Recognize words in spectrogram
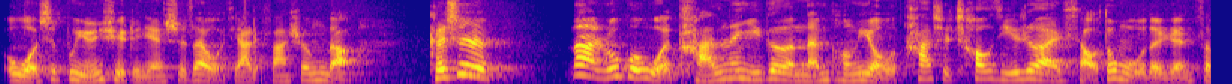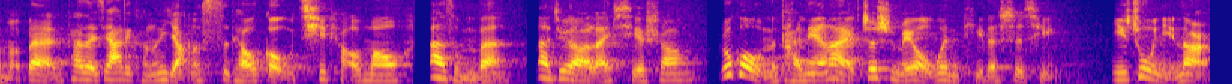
我是不允许这件事在我家里发生的。可是。那如果我谈了一个男朋友，他是超级热爱小动物的人，怎么办？他在家里可能养了四条狗、七条猫，那怎么办？那就要来协商。如果我们谈恋爱，这是没有问题的事情，你住你那儿，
